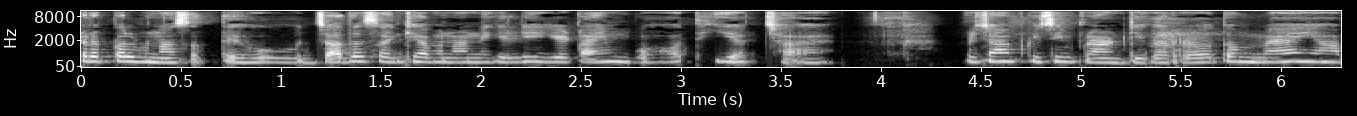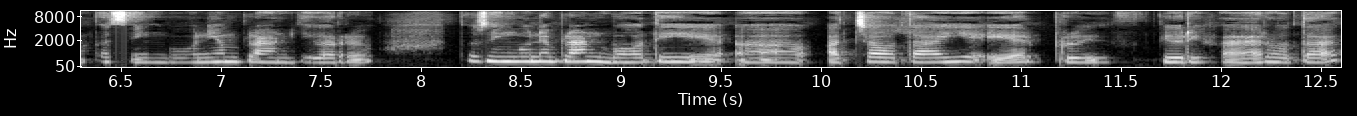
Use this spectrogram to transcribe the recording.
ट्रिपल बना सकते हो, ज़्यादा संख्या बनाने के लिए ये टाइम बहुत ही अच्छा है। फिर जहाँ आप किसी भी प्लांट की कर रहे हो तो मैं यहाँ पर सिंगोनियम प्लांट की कर रही हूँ। तो सिंगोनियम प्लांट बहुत ही अच्छा होता है, ये एयर प्योरीफायर होता है।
